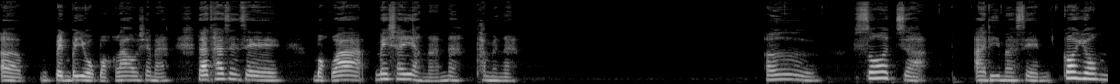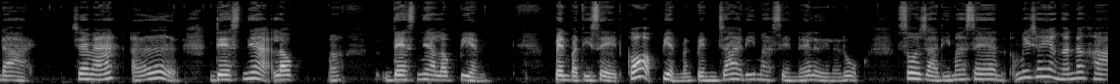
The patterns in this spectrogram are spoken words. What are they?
เออเป็นประโยคบอกเล่าใช่ไหมแล้วถ้าเซนเซบอกว่าไม่ใช่อย่างนั้นน่ะทำยังไง เออ โซจะอาดิมาเซนก็ย่อมได้ ใช่ไหมเออ เดสเนี่ยเราเดสเนี่ยเราเปลี่ยน เป็นปฏิเสธก็เปลี่ยนมันเป็นจ้าดิมาเซนได้เลยนะลูกโซจาดิมาเซนไม่ใช่อย่างนั้นนะคะ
